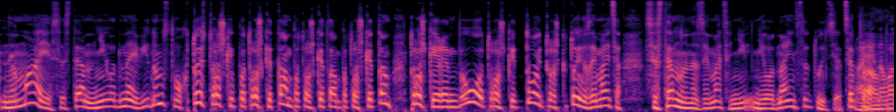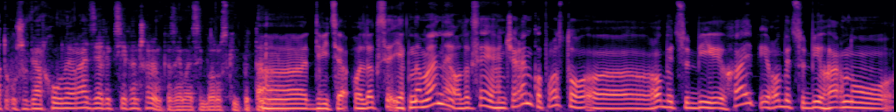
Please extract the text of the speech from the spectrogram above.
немає систем ні одне відомство. Хтось трошки потрошки там, потрошки там, потрошки там, трошки РНБО, трошки той, трошки той займається системно, не займається ні ні одна інституція. Це а правда. навіть уже в Верховній Раді Олексій Гончаренко займається білоруським питанням. Е, Дивіться, Олексій, як на мене, Олексій Гончаренко просто е, робить собі хайп і робить собі гарну,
